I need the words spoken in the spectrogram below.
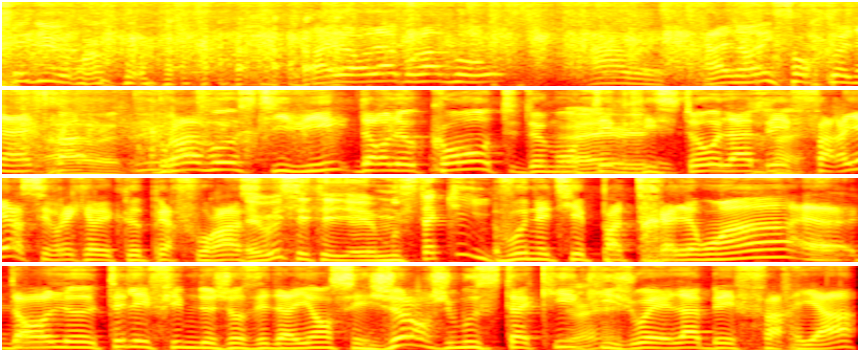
très dure. hein. Alors là, bravo. Ah ouais. Ah non, il faut reconnaître. Ah ouais. Bravo Stevie. Dans le conte de Monte Eh oui. Cristo, l'abbé Ouais. Faria, c'est vrai qu'avec le père Fouras, Et oui, c'était euh, Moustaki. vous n'étiez pas très loin. Euh, dans le téléfilm de José Dayan, c'est Georges Moustaki Ouais. qui jouait l'abbé Faria.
